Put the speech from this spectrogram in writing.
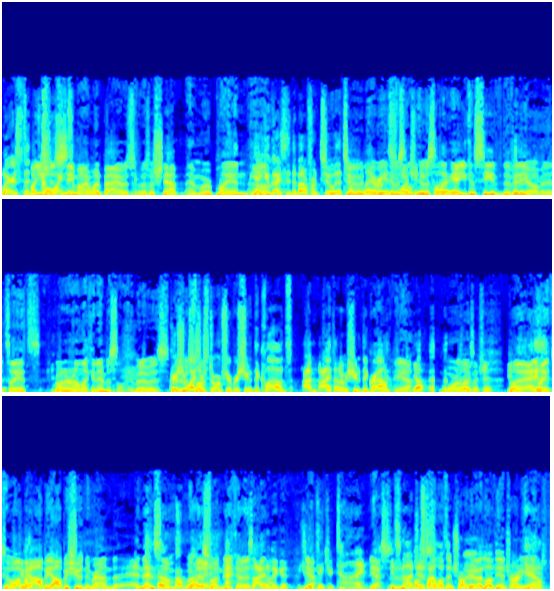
Where's the Oh, you should have seen when I went back. I was it was with Schnepp, and we were playing. Yeah, you um, guys did the Battlefront 2. That's Dude, hilarious. It was, it was, watching it you was play. hilarious. Yeah, you can see the video of it. It's like it's running around like an imbecile, but it was. Kristian, it why was is your fun. stormtrooper shooting the clouds? I'm, I thought it was shooting the ground. Yeah, yeah, more or less. Pretty less. much it. But Yeah. anyway, so, uh, Go but ahead. I'll be I'll be shooting the ground and then some with this one because I It'll be good. But you yeah. can take your time. Yes, it's not Well, just. That's why I love the Uncharted. I love the Uncharted Yeah. games.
